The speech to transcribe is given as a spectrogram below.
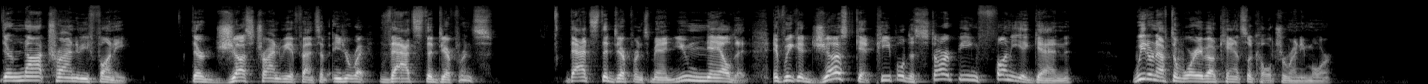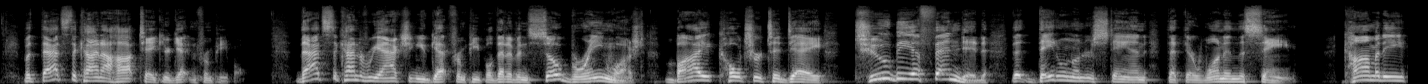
they're not trying to be funny. They're just trying to be offensive. And you're right. That's the difference. That's the difference, man. You nailed it. If we could just get people to start being funny again, we don't have to worry about cancel culture anymore. But that's the kind of hot take you're getting from people. That's the kind of reaction you get from people that have been so brainwashed by culture today to be offended that they don't understand that they're one and the same. Comedy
